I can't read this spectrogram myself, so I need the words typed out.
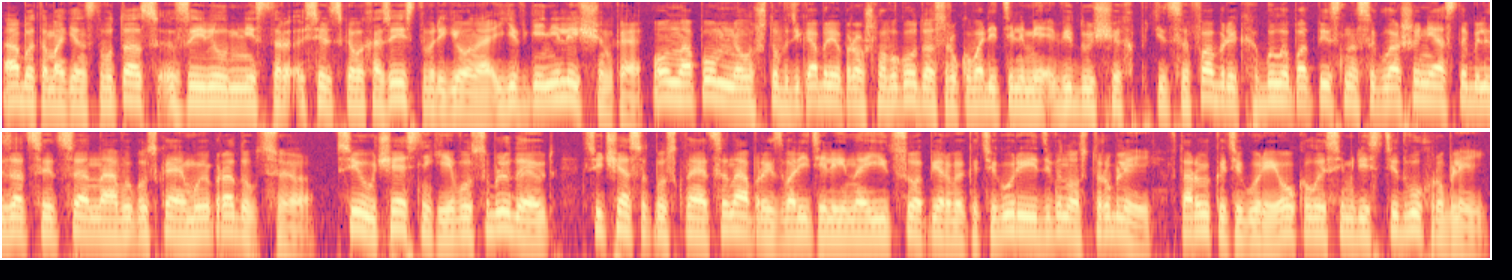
Об этом агентству ТАСС заявил министр сельского хозяйства региона Евгений Лещенко. Он напомнил, что в декабре прошлого года с руководителями ведущих птицефабрик было подписано соглашение о стабилизации цен на выпускаемую продукцию. Все участники его соблюдают. Сейчас отпускная цена производителей на яйцо первой категории 90 рублей, второй категории около 72 рублей.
